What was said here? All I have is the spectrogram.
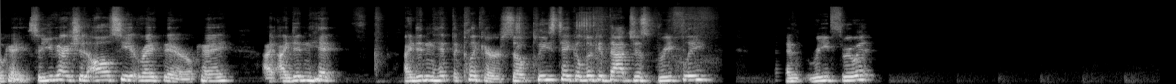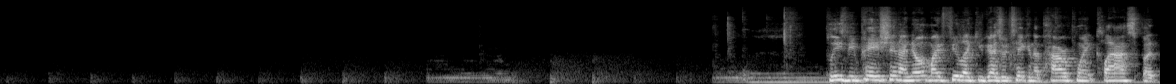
Okay, so you guys should all see it right there, okay? I, I didn't hit I didn't hit the clicker, so please take a look at that just briefly and read through it. Please be patient. I know it might feel like you guys are taking a PowerPoint class, but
